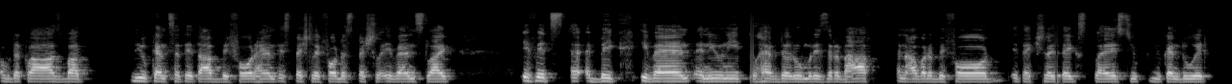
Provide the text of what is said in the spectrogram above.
of the class, but you can set it up beforehand, especially for the special events. Like if it's a, a big event and you need to have the room reserved half an hour before it actually takes place, you, you can do it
